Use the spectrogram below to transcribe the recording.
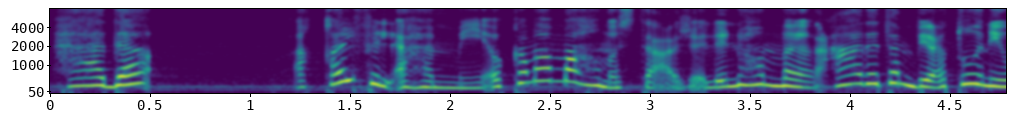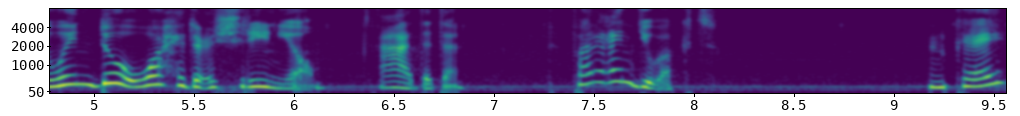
هذا أقل في الأهمية وكمان ما هو مستعجل لأنهم عادة بيعطوني window 21 يوم عادة. فأنا عندي وقت. okay؟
